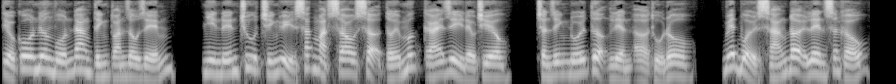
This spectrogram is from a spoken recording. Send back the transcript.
Tiểu cô nương vốn đang tính toán dấu dếm, nhìn đến Chu chính ủy sắc mặt sau sợ tới mức cái gì đều chiêu, Trần Dĩnh đối tượng liền ở thủ đô, biết buổi sáng đợi lên sân khấu,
